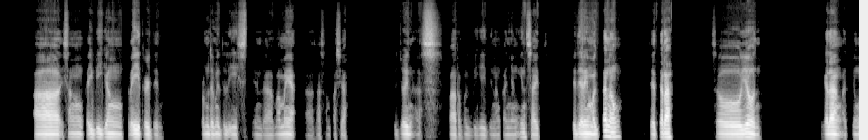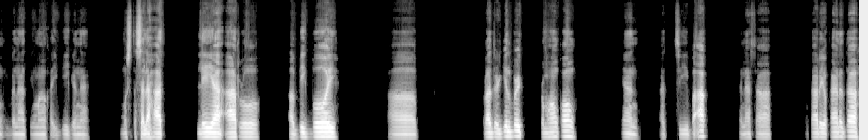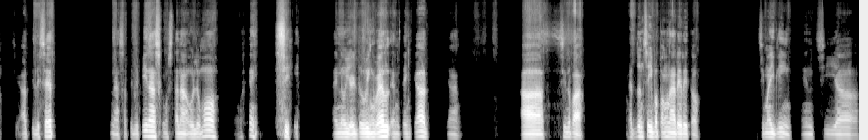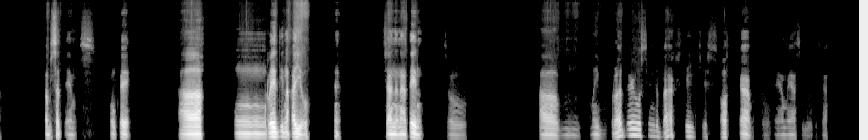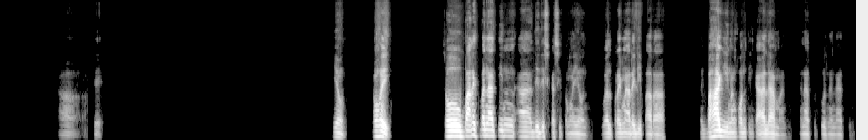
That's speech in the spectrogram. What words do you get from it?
uh, isang kaibigang creator din from the Middle East and uh, mamaya uh, sasampa siya to join us para magbigay din ng kanyang insights. Pwede rin magtanong, etc. So, yun. Teka lang. At yung iba nating mga kaibigan na kumusta sa lahat. Leia, Aro, uh, Big Boy, uh, Brother Gilbert from Hong Kong. Yan. At si Baak na nasa Ontario, Canada. Si Ate Lisette nasa Pilipinas. Kumusta na ulo mo? si I know you're doing well and thank God. Yan. Ah, sino pa? At doon sa iba pang naririto. Si Mylene and si uh, Kabsat Ems. Okay. Ah, kung ready na kayo, sana natin. So, um, my brother was in the backstage is off cam. So, maya maya siguro siya. Ah, okay. Yun. Okay. So, bakit ba natin uh, didiscuss ito ngayon? Well, primarily para nagbahagi ng konting kaalaman na natutunan natin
